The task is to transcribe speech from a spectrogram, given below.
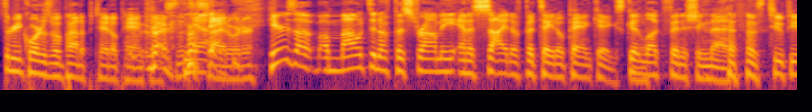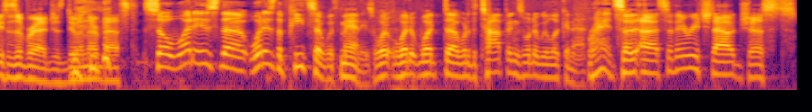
three quarters of a pound of potato pancakes. That's the side order. Here's a, a mountain of pastrami and a side of potato pancakes. Good luck finishing that. Those two pieces of bread just doing their best. so what is the what is the pizza with Manny's? What what what uh, what are the toppings? What are we looking at? right. So, uh, so they reached out just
